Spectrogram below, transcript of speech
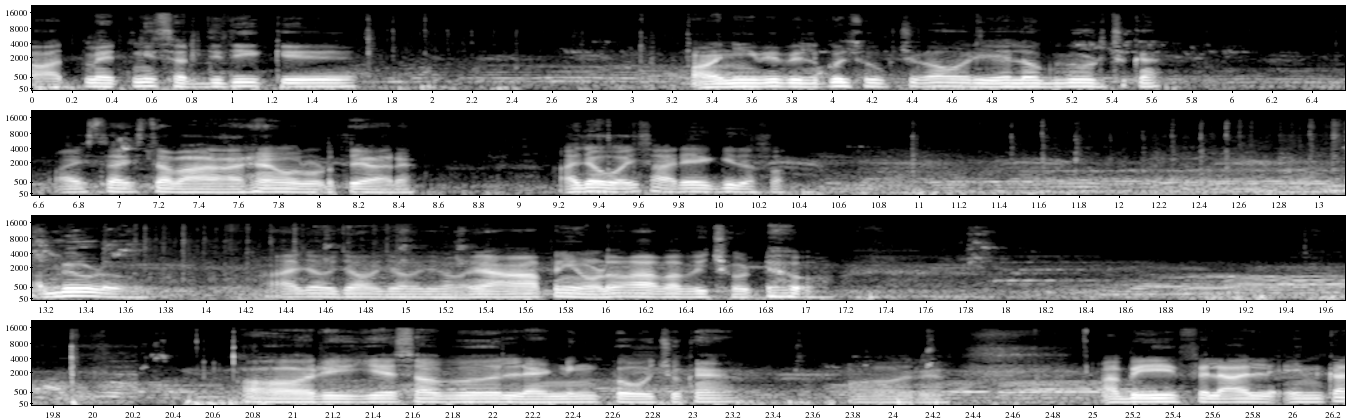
रात में इतनी सर्दी थी कि पानी भी बिल्कुल सूख चुका और ये लोग भी उड़ चुके हैं। आहिस्ता आहिस्ता बाहर आ रहे हैं और उड़ते आ रहे हैं। आ जाओ भाई, सारे एक ही दफ़ा। अभी उड़ो। आ जाओ जाओ जाओ जाओ। आप नहीं उड़ो, आप अभी छोटे हो। और ये सब लैंडिंग पे हो चुके हैं। और अभी फ़िलहाल इनका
